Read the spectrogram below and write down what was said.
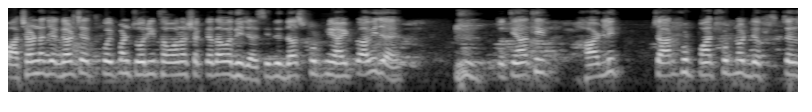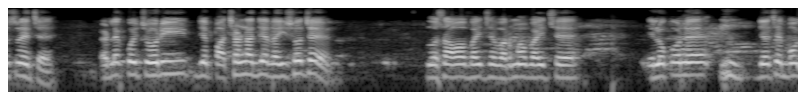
પાછળના જે ઘર છે કોઈ પણ ચોરી થવાની શક્યતા વધી જાય. સીધી દસ ફૂટની હાઇટ તો આવી જાય. તો ત્યાંથી હાર્ડલી ચાર ફૂટ પાંચ ફૂટનો ડિસ્ટન્સ રહે છે. એટલે કોઈ ચોરી જે પાછળના જે રહીશો છે વસાવાભાઈ છે વર્માભાઈ છે એ લોકોને જે છે બહુ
